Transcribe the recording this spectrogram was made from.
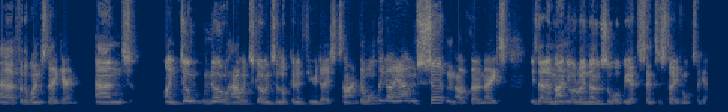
uh, for the Wednesday game. And I don't know how it's going to look in a few days' time. The one thing I am certain of, though, Nate, is that Emmanuel Reynoso will be at centre stage once again.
